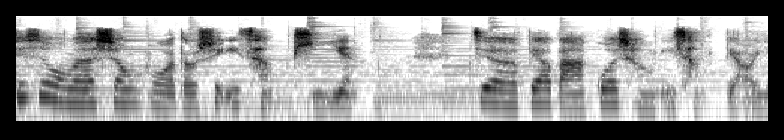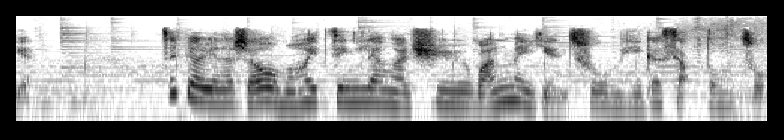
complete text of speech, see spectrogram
其实我们的生活都是一场体验，就不要把它过成一场表演。在表演的时候，我们会尽量的去完美演出每一个小动作。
